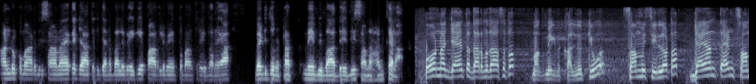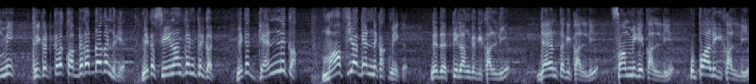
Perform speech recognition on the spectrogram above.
අනුර කුමාර දිසානායක ජාතික ජනබලවේගේ පාර්ලිමේන්තු මන්ත්‍රීවරයා වැඩිදුරටත් මේ විවාදයේදී සඳහන් කළා. ඕන්න ජයන්ත ධර්මදාසටත් මම මේක කලිනුත් කිව්වා සම්මි සිල්වටත් ජයන්ත ඇන් සම්මි ක්‍රිකට් කියලා ක්ලබ් එකක් දාගන්න කියලා. මේක ශ්‍රී ලංකන් ක්‍රිකට්. මේක ගැන්න එකක්. මාෆියා ගැන්න එකක් මේක. නේද? තිලංගගේ කල්ලිය, ජයන්තගේ කල්ලිය, සම්මිගේ කල්ලිය, උපාලිගේ කල්ලිය.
